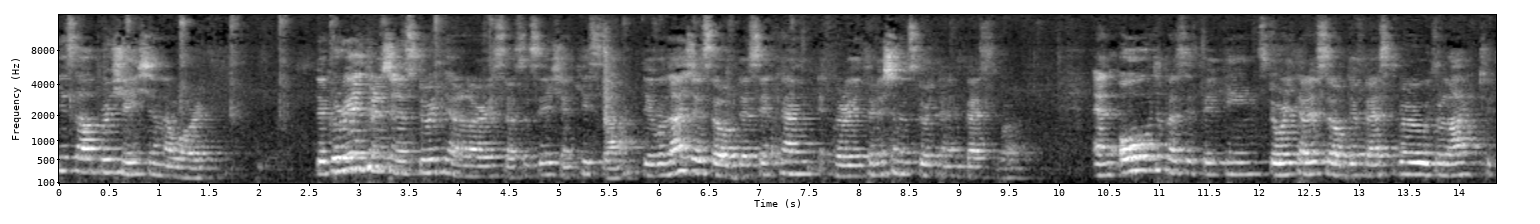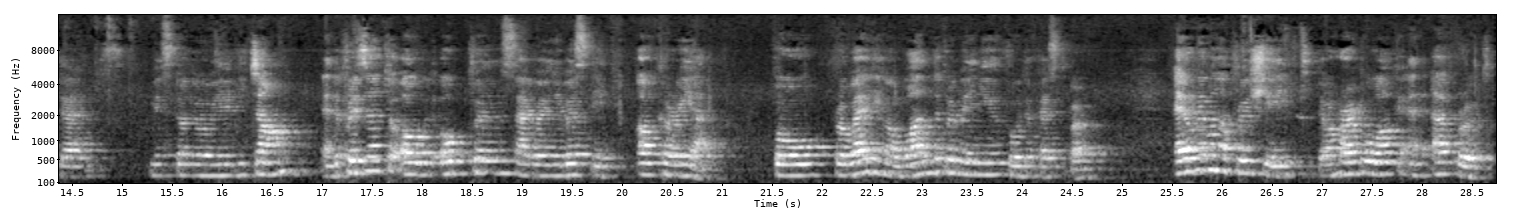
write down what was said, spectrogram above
KISA Appreciation Award. The Korean International Storytellers Association, KISA, the organizers of the second Korean International Storytelling Festival. And all the participating storytellers of the festival would like to thank Mr. No Ye Jang and the president of the Open Cyber University of Korea for providing a wonderful venue for the festival. Everyone appreciates the hard work and effort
